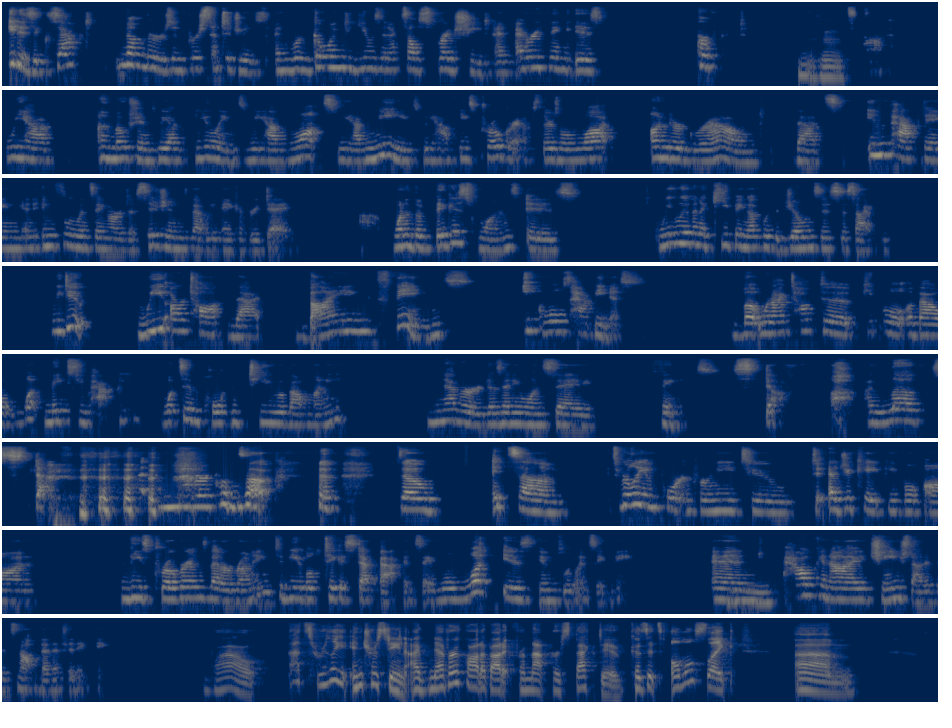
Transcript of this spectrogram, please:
it is exact numbers and percentages, and we're going to use an Excel spreadsheet, and everything is perfect. Mm-hmm. We have emotions, we have feelings, we have wants, we have needs, we have these programs. There's a lot underground that's impacting and influencing our decisions that we make every day. One of the biggest ones is we live in a keeping up with the Joneses society. We do. We are taught that buying things equals happiness. But when I talk to people about what makes you happy, what's important to you about money, never does anyone say things, stuff. Oh, I love stuff. that never comes up. so it's um it's really important for me to to educate people on these programs that are running to be able to take a step back and say, well, what is influencing me? And mm. how can I change that if it's not benefiting me? Wow. That's really interesting. I've never thought about it from that perspective because it's almost like um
